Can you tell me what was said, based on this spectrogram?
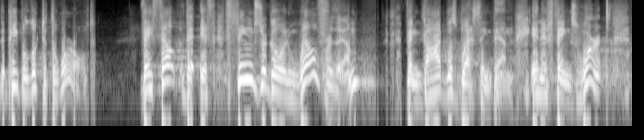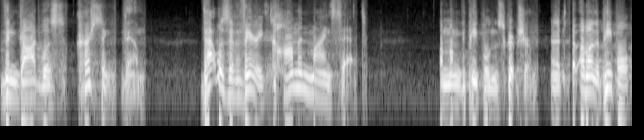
that people looked at the world. They felt that if things are going well for them, then God was blessing them. And if things weren't, then God was cursing them. That was a very common mindset among the people in the scripture, and among the people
